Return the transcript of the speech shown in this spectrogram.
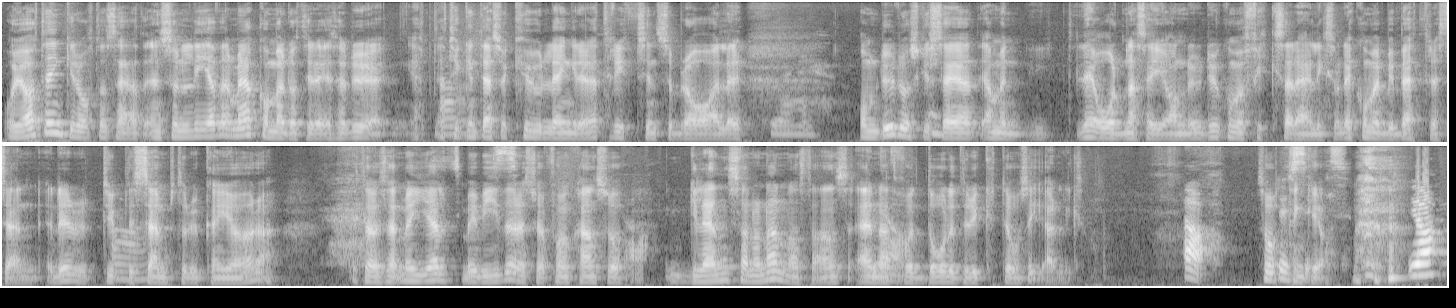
Och jag tänker ofta så här att en som ledare, när jag kommer då till dig och säger du, jag, jag tycker ja. inte det är så kul längre, jag trivs inte så bra eller Nej. Om du då skulle säga att ja, men, det ordnar sig Jan, du kommer fixa det här, liksom, det kommer bli bättre sen. Är det typ ja. det sämsta du kan göra? Men hjälp mig vidare så jag får en chans att ja. glänsa någon annanstans än att få ett dåligt rykte hos er. Liksom. Ja, Så precis. tänker jag. Ja,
